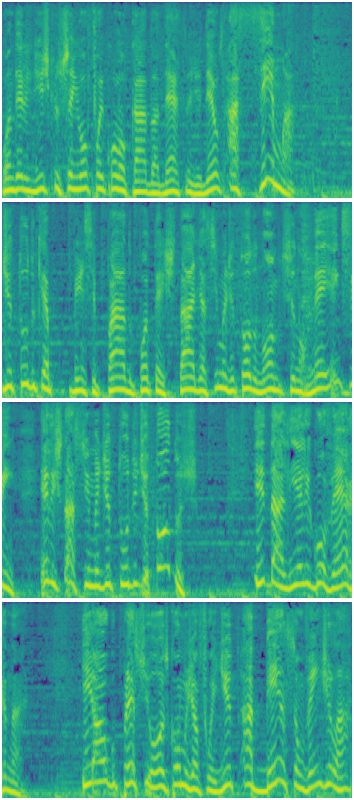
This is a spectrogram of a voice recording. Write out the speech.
quando ele diz que o Senhor foi colocado à destra de Deus acima de tudo que é principado, potestade, acima de todo nome que se nomeia, enfim, ele está acima de tudo e de todos. E dali ele governa. E algo precioso, como já foi dito, a bênção vem de lá.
